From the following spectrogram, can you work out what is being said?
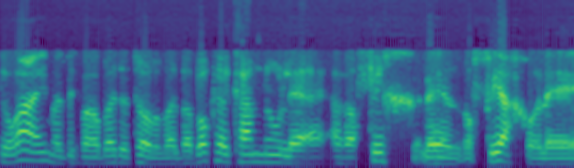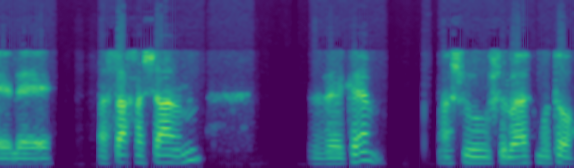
צהריים, אז זה כבר הרבה יותר טוב, אבל בבוקר קמנו לרפיח, לרפיח או למסך עשן, וכן, משהו שלא היה כמותו.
